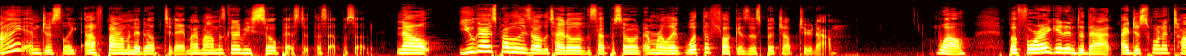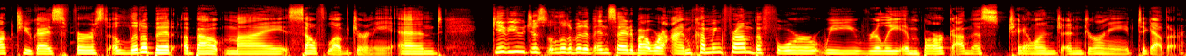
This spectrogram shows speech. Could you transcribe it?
I am just like F bombing it up today. My mom is going to be so pissed at this episode. Now, you guys probably saw the title of this episode and we're like, what the fuck is this bitch up to now? Well, before I get into that, I just want to talk to you guys first a little bit about my self love journey and give you just a little bit of insight about where I'm coming from before we really embark on this challenge and journey together.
